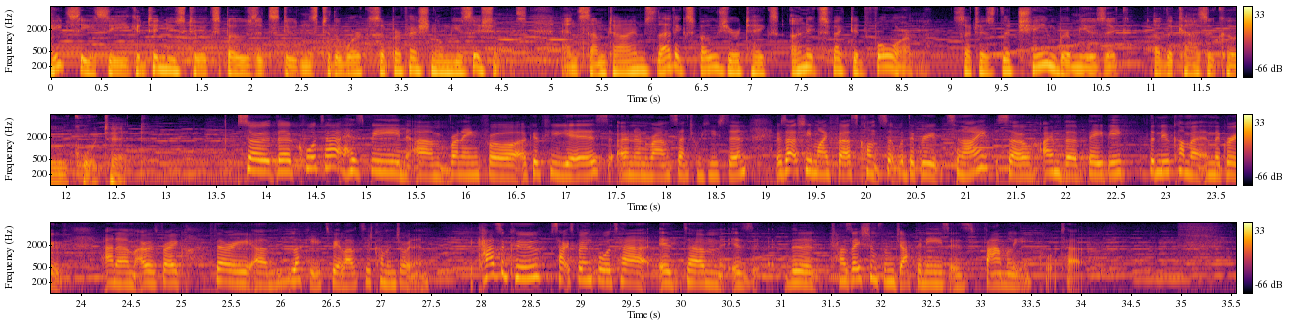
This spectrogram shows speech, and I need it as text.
HCC continues to expose its students to the works of professional musicians, and sometimes that exposure takes unexpected form, such as the chamber music of the Kazoku Quartet. So the quartet has been um, running for a good few years in and around central Houston. It was actually my first concert with the group tonight, so I'm the baby, the newcomer in the group, and um, I was very, very um, lucky to be allowed to come and join in. Kazoku saxophone quartet it, um, is the translation from Japanese is family quartet.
